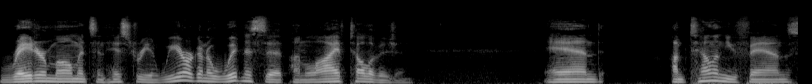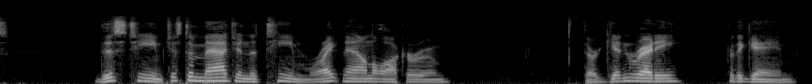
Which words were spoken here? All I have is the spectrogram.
Raider moments in history, and we are going to witness it on live television. And I'm telling you, fans, this team, just imagine the team right now in the locker room. They're getting ready for the game.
